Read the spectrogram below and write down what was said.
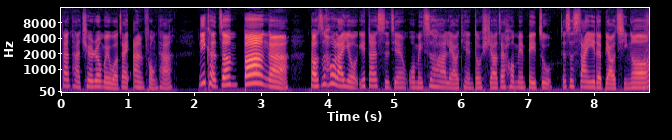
但他却认为我在暗讽他。你可真棒啊！导致后来有一段时间，我每次和他聊天都需要在后面备注，这是善意的表情哦。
